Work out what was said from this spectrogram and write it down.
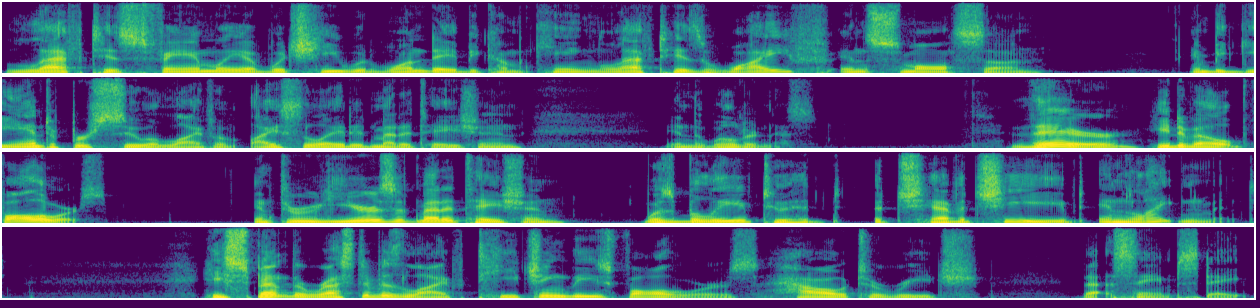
left his family, of which he would one day become king, left his wife and small son, and began to pursue a life of isolated meditation in the wilderness. There, he developed followers, and through years of meditation, was believed to have achieved enlightenment. He spent the rest of his life teaching these followers how to reach that same state.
